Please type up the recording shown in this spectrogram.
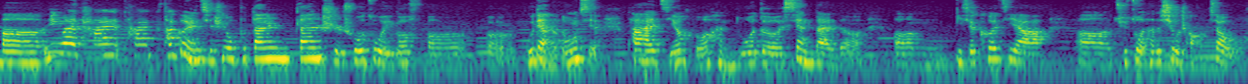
呃，另外他他他个人其实又不单单是说做一个呃呃古典的东西，他还结合很多的现代的嗯一些科技啊呃去做他的秀场效果。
